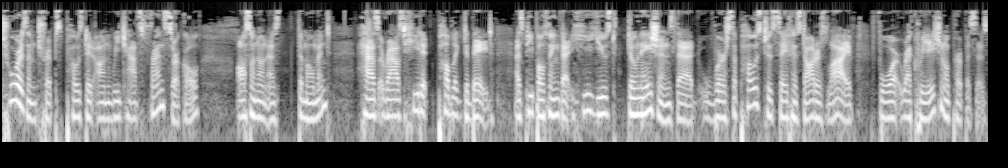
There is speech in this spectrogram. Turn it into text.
tourism trips posted on WeChat's friend circle, also known as The Moment, has aroused heated public debate as people think that he used donations that were supposed to save his daughter's life for recreational purposes.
